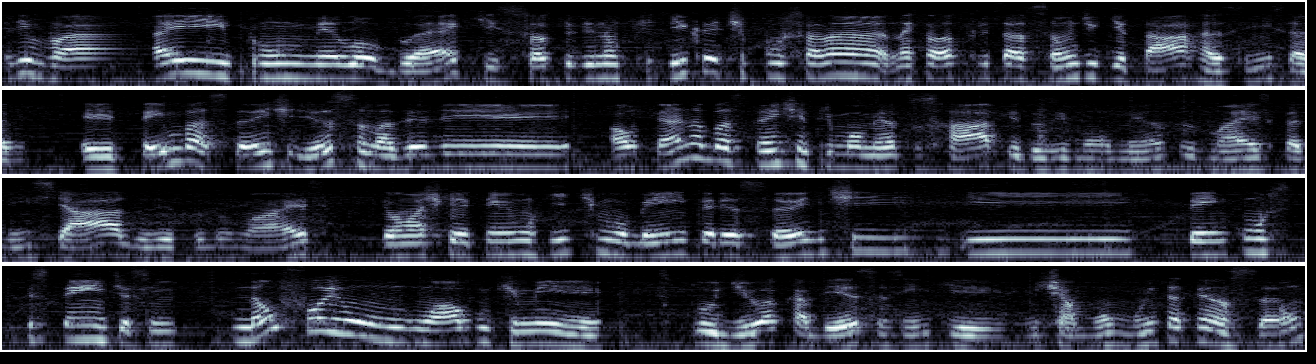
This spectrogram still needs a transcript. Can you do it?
ele vai para um Melo Black, só que ele não fica, tipo, só na, naquela fritação de guitarra, assim, sabe? Ele tem bastante disso, mas ele alterna bastante entre momentos rápidos e momentos mais cadenciados e tudo mais. Então acho que ele tem um ritmo bem interessante e bem consistente, assim. Não foi um, um álbum que me explodiu a cabeça, assim, que me chamou muita atenção,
